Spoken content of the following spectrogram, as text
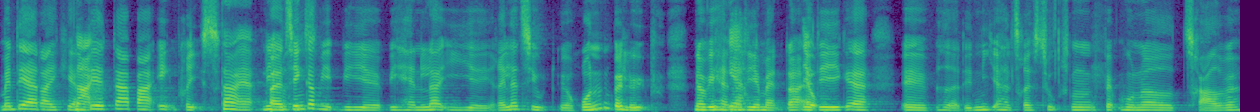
men det er der ikke her. Nej. Det, der er bare én pris. Der er lige og jeg præcis. tænker, vi, vi, øh, vi handler i øh, relativt øh, runde beløb, når vi handler Ja. diamanter. Jo. At det ikke er øh, hvad hedder det, 59.530.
